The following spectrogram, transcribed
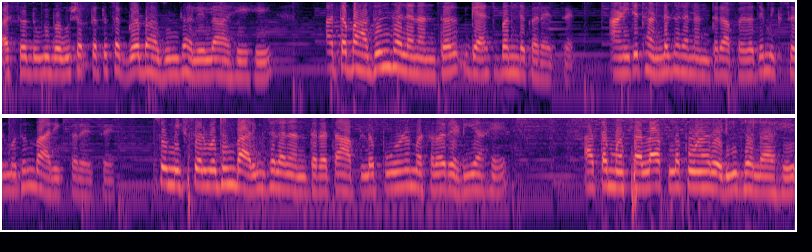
असं तुम्ही बघू शकता तर सगळं भाजून झालेलं आहे हे. आता भाजून झाल्यानंतर गॅस बंद करायचं आहे आणि ते थंड झाल्यानंतर आपल्याला ते मिक्सरमधून बारीक करायचं आहे सो मिक्सरमधून बारीक झाल्यानंतर आता आपलं पूर्ण मसाला रेडी आहे. आता मसाला आपला पूर्ण रेडी झाला आहे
